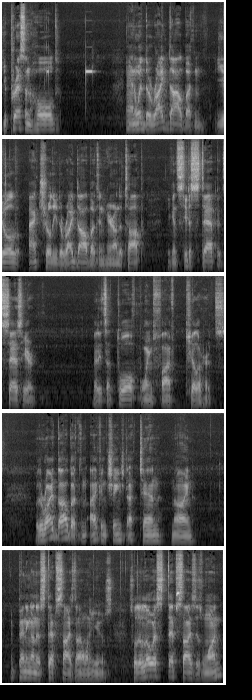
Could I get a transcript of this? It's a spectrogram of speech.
You press and hold, and with the right dial button, you'll actually, the right dial button here on the top, you can see the step, it says here that it's at 12.5 kilohertz. With the right dial button, I can change that 10, 9, depending on the step size that I want to use. So the lowest step size is 1.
